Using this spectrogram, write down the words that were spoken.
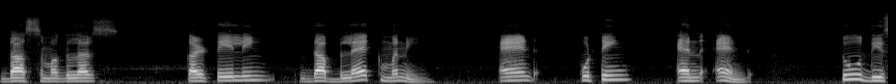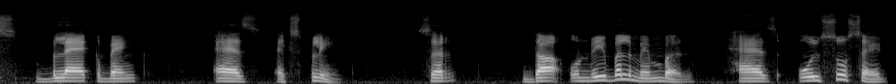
the smugglers curtailing the black money and putting an end to this black bank as explained. Sir, the honorable member has also said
